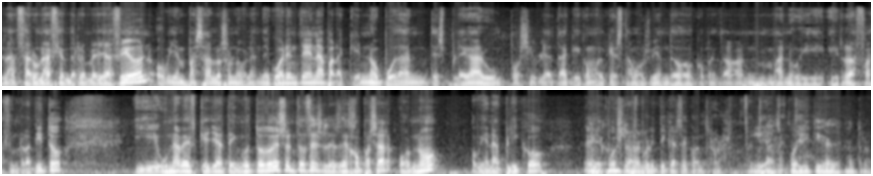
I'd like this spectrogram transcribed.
lanzar una acción de remediación o bien pasarlos a un plan de cuarentena para que no puedan desplegar un posible ataque como el que estamos viendo, comentaban Manu y, y Rafa hace un ratito. Y una vez que ya tengo todo eso, entonces les dejo pasar o no, o bien aplico eh, pues las políticas de control. las políticas de control.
